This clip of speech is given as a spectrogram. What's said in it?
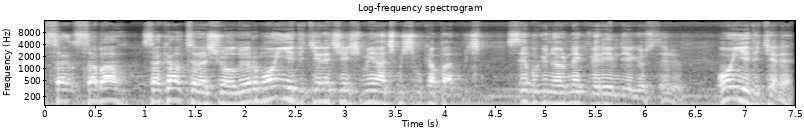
sa- sabah sakal tıraşı oluyorum. 17 kere çeşmeyi açmışım, kapatmışım. Size bugün örnek vereyim diye gösteriyorum. 17 kere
